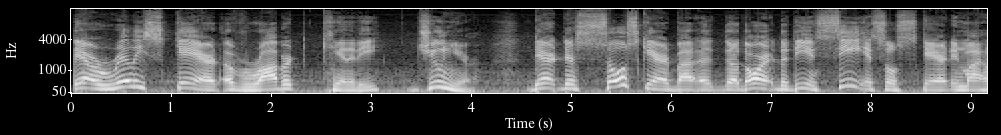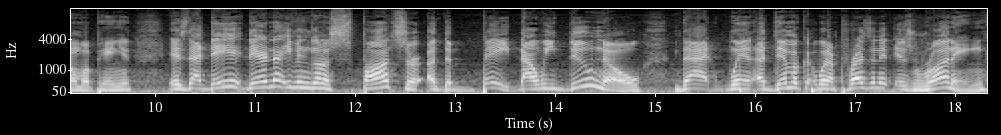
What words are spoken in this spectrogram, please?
They are really scared of Robert Kennedy Jr. They're they're so scared by uh, the the DNC is so scared, in my humble opinion, is that they they're not even going to sponsor a debate. Now we do know that when a Democrat when a president is running,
